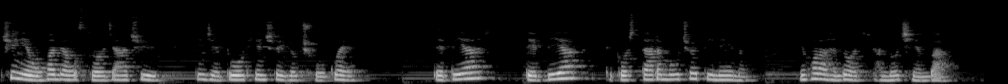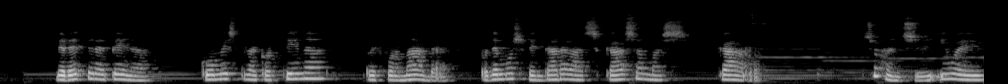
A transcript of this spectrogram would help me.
去年我换掉了所有家具，并且多添置了一个橱柜。Debía debía de costar mucho dinero. 你花了很多很多钱吧？Merece la pena. Con esta cocina reformada podemos vender las casas más caras. 这很值，因为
